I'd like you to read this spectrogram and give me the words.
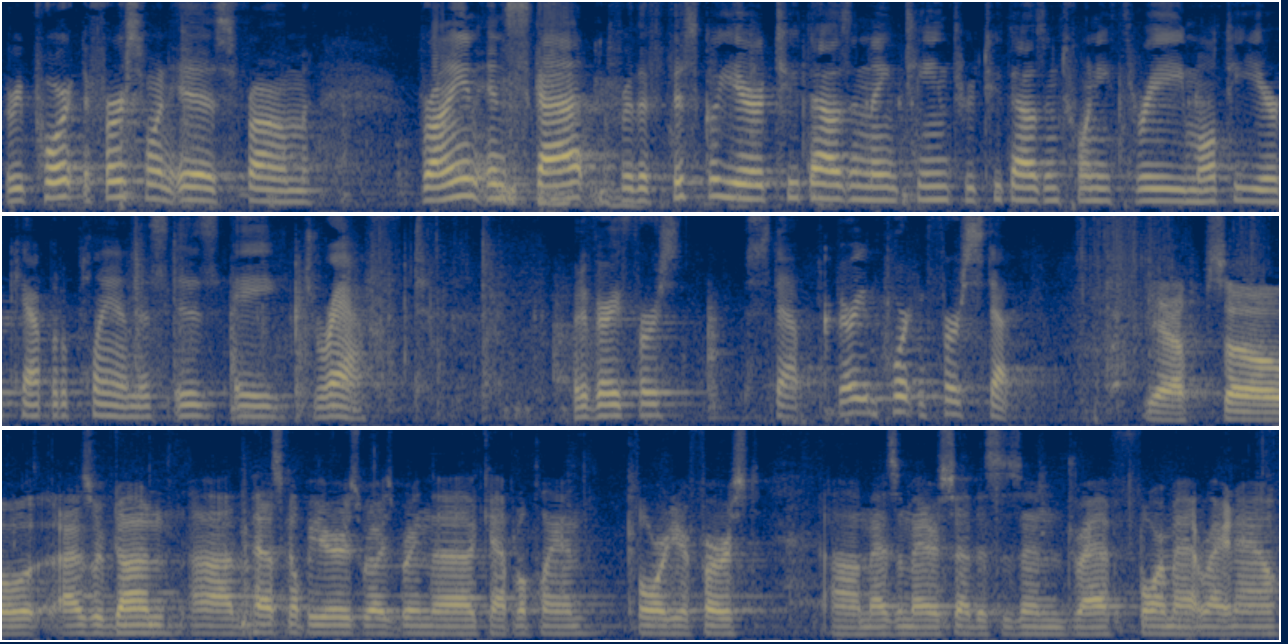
The report, the first one is from Brian and Scott for the fiscal year 2019 through 2023 multi-year capital plan. This is a draft, but a very first step, very important first step. Yeah, so as we've done uh, the past couple years, we always bring the capital plan forward here first. Um, As the mayor said, this is in draft format right now,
